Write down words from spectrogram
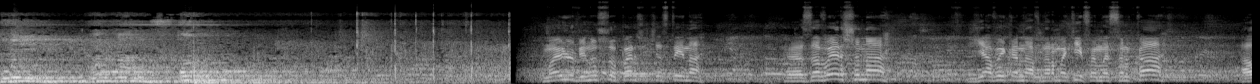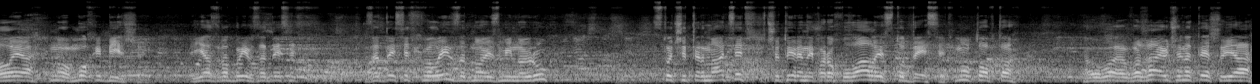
две, одна, стоп. Мої любі, ну що, перша частина е, завершена. Я виконав норматив МСМК, але ну, мог і більше. Я зробив за 10, за 10 хвилин з одною зміною рук 114, 4 не порахували, 110. Ну, тобто, вважаючи на те, що я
